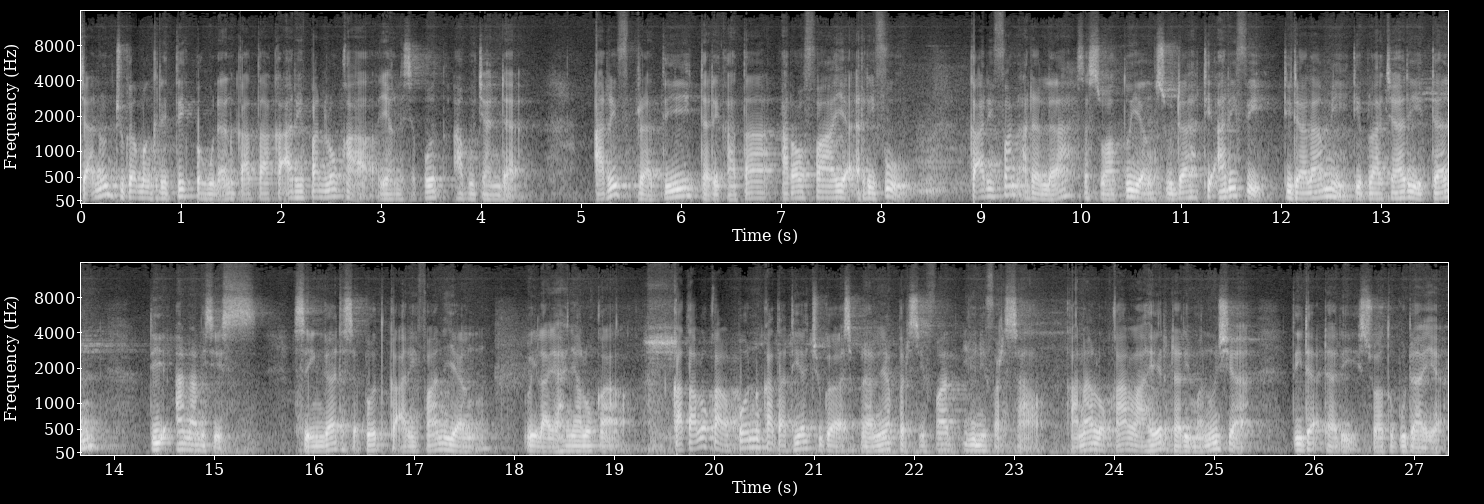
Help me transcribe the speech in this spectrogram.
Cak Nun juga mengkritik penggunaan kata kearifan lokal yang disebut Abu Janda. Arif berarti dari kata arofa ya'rifu. Kearifan adalah sesuatu yang sudah diarifi, didalami, dipelajari, dan dianalisis. Sehingga disebut kearifan yang wilayahnya lokal. Kata lokal pun kata dia juga sebenarnya bersifat universal. Karena lokal lahir dari manusia, tidak dari suatu budaya.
